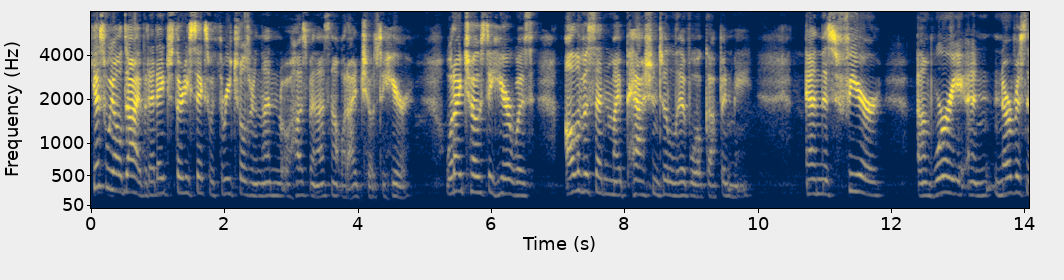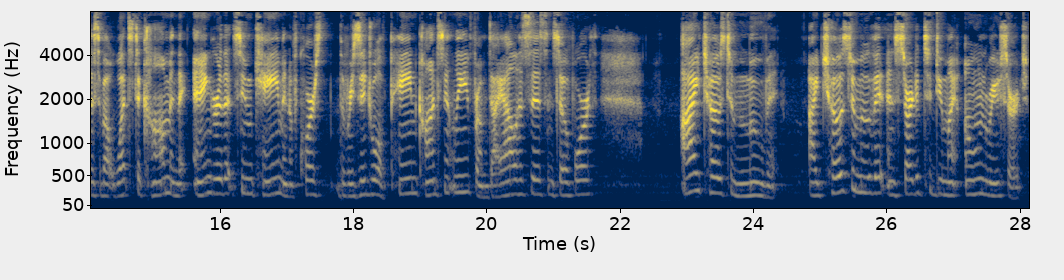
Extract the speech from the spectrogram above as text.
Yes, we all die, but at age 36 with three children and then a husband, that's not what I chose to hear. What I chose to hear was all of a sudden my passion to live woke up in me. And this fear um, worry and nervousness about what's to come and the anger that soon came, and of course, the residual of pain constantly from dialysis and so forth. I chose to move it. I chose to move it and started to do my own research.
